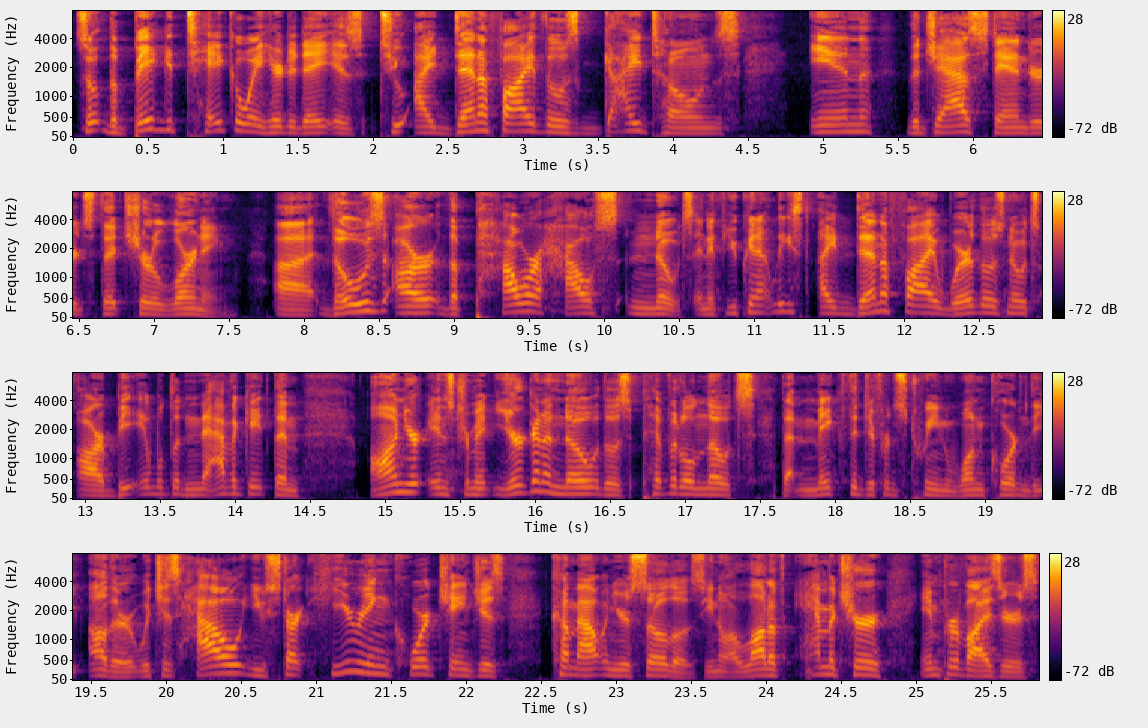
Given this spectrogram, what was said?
So, the big takeaway here today is to identify those guide tones in the jazz standards that you're learning. Uh, those are the powerhouse notes. And if you can at least identify where those notes are, be able to navigate them on your instrument, you're going to know those pivotal notes that make the difference between one chord and the other, which is how you start hearing chord changes come out in your solos. You know, a lot of amateur improvisers,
